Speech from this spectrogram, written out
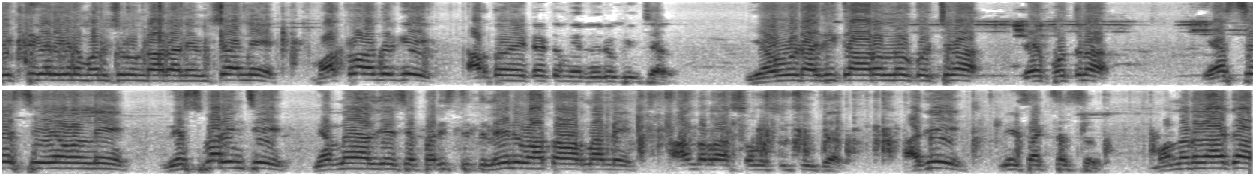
శక్తి కలిగిన మనుషులు ఉన్నారు అనే విషయాన్ని మొత్తం అందరికీ అర్థమయ్యేటట్టు మీరు నిరూపించారు. ఎవడు అధికారంలోకి వచ్చినా రేపు పొద్దున ఎస్ఎస్ఏల్ని విస్మరించి నిర్ణయాలు చేసే పరిస్థితి లేని వాతావరణాన్ని ఆంధ్ర రాష్ట్రంలో సృష్టించారు. అది మీ సక్సెస్. మొన్నటిదాకా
